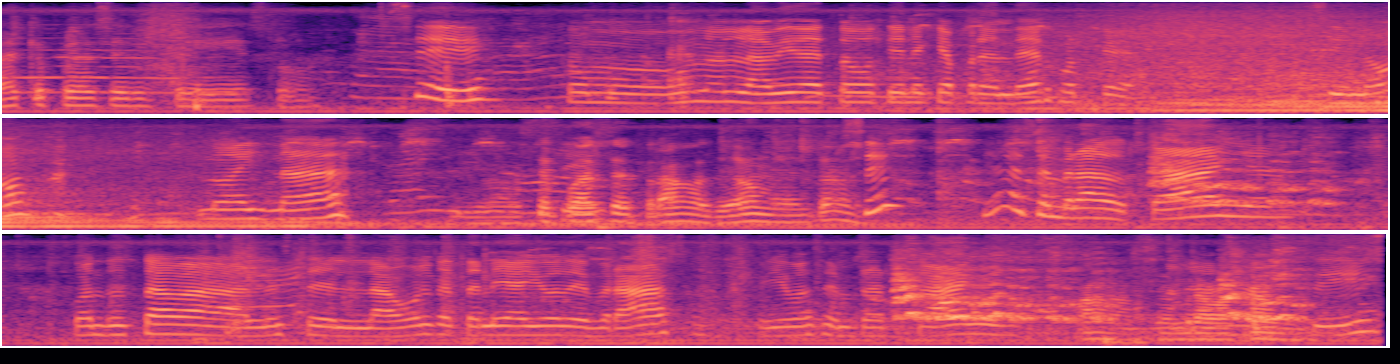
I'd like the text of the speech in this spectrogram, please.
Ay, ¿qué puede hacer usted eso? Sí, como uno en la vida todo tiene que aprender porque si no, no hay nada. Sí, usted Sí. puede hacer trabajo de hombre, entonces. Sí, ya he sembrado caña. Cuando estaba este, la Olga tenía yo de brazo, que iba a sembrar caña. Ah, sembraba caña. Sí,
